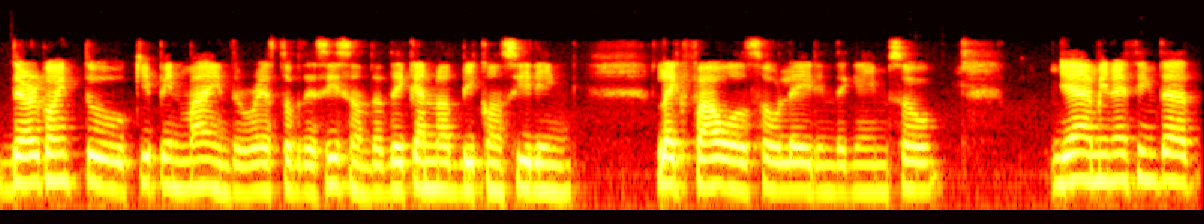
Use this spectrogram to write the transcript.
they're going to keep in mind the rest of the season that they cannot be conceding like fouls so late in the game. So yeah, I mean I think that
